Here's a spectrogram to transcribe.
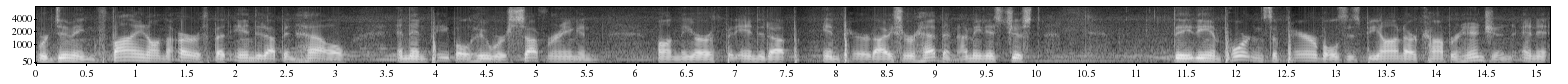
were doing fine on the earth but ended up in hell, and then people who were suffering and on the earth but ended up in paradise or heaven. I mean, it's just the the importance of parables is beyond our comprehension, and it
